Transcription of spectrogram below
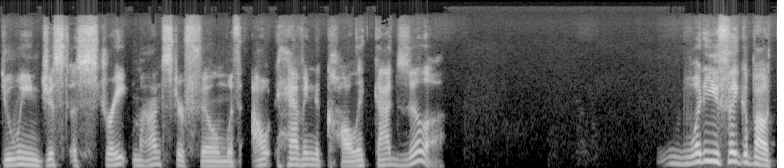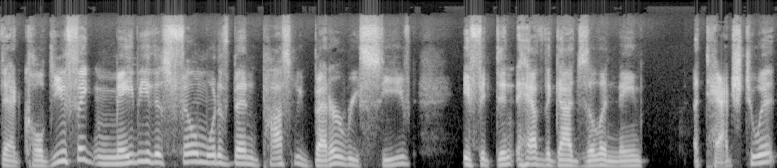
doing just a straight monster film without having to call it Godzilla. What do you think about that, Cole? Do you think maybe this film would have been possibly better received if it didn't have the Godzilla name attached to it?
